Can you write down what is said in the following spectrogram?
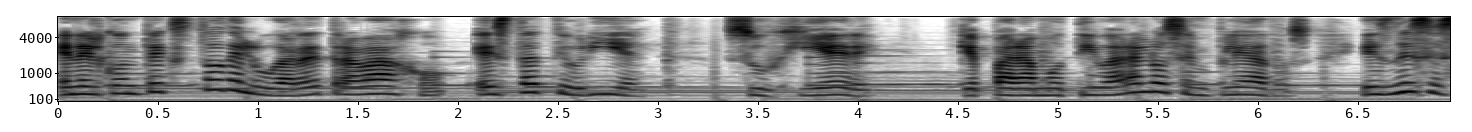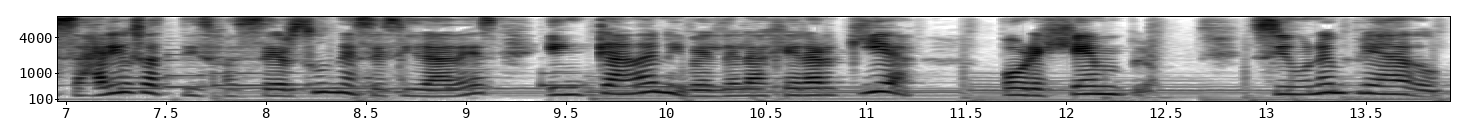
En el contexto del lugar de trabajo, esta teoría sugiere que para motivar a los empleados es necesario satisfacer sus necesidades en cada nivel de la jerarquía. Por ejemplo, si un empleado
